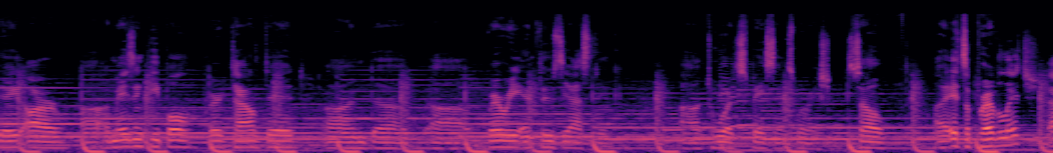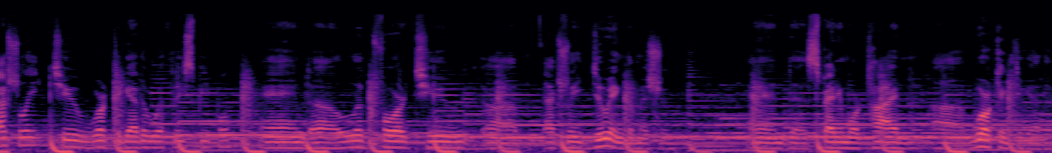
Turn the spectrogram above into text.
they are uh, amazing people, very talented, and uh, very enthusiastic towards space exploration. So Uh, it's a privilege, actually, to work together with these people and uh, look forward to uh, actually doing the mission and spending more time working together.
